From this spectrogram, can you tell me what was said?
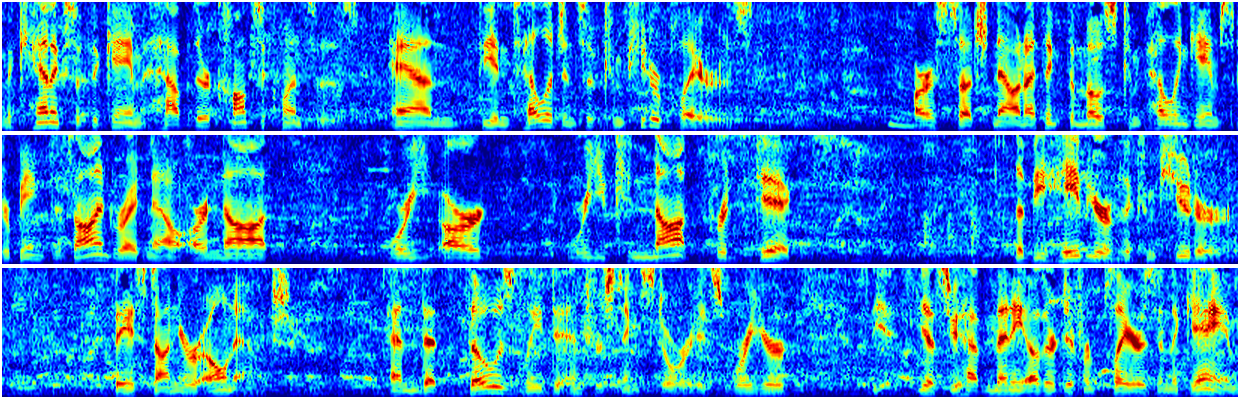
mechanics of the game have their consequences. And the intelligence of computer players Hmm. are such now. And I think the most compelling games that are being designed right now are not where you, are where you cannot predict the behavior of the computer based on your own actions. And that those lead to interesting stories where you're, yes, you have many other different players in the game,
